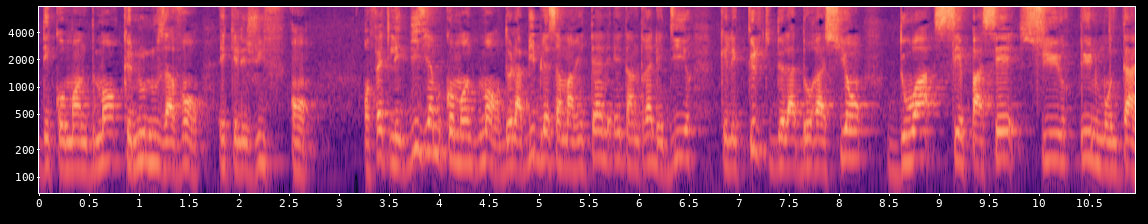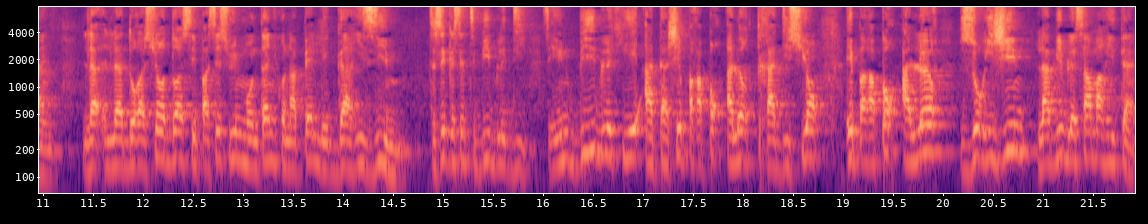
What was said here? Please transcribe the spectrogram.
des commandements que nous, nous avons et que les Juifs ont. En fait, le dixième commandement de la Bible samaritaine est en train de dire que le culte de l'adoration doit se passer sur une montagne l'adoration doit se passer sur une montagne qu'on appelle les Garizim. C'est ce que cette Bible dit. C'est une Bible qui est attachée par rapport à leur tradition et par rapport à leurs origines, la Bible samaritaine.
